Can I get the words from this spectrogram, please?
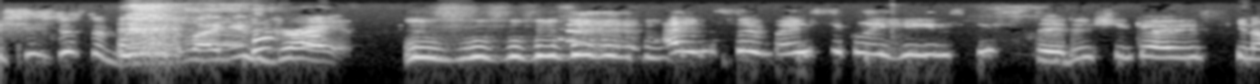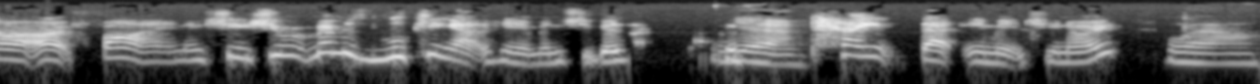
She's just a bit, Like, it's great. And so basically he insisted and she goes, you know, all right, fine. And she, she remembers looking at him and she goes, yeah. paint that image, you know? Wow.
